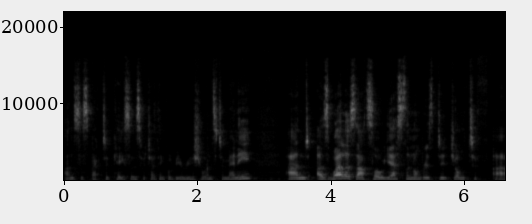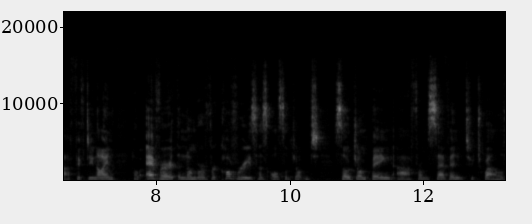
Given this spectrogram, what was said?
and suspected cases, which I think will be a reassurance to many. And as well as that, so yes, the numbers did jump to uh, 59. However, the number of recoveries has also jumped. So jumping uh, from 7 to 12,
